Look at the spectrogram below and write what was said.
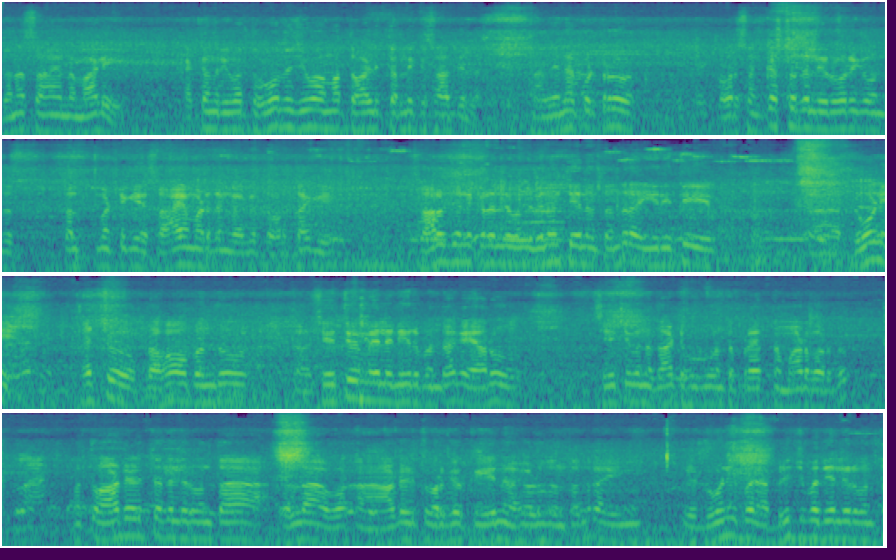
ಧನ ಸಹಾಯನ ಮಾಡಿ ಯಾಕಂದರೆ ಇವತ್ತು ಹೋದ ಜೀವ ಮತ್ತು ಹಳ್ಳಿ ತರಲಿಕ್ಕೆ ಸಾಧ್ಯ ಇಲ್ಲ. ನಾವೇನೇ ಕೊಟ್ಟರು ಅವರ ಸಂಕಷ್ಟದಲ್ಲಿರೋರಿಗೆ ಒಂದು ಸ್ವಲ್ಪ ಮಟ್ಟಿಗೆ ಸಹಾಯ ಮಾಡಿದಂಗೆ ಆಗುತ್ತೆ. ಹೊರತಾಗಿ ಸಾರ್ವಜನಿಕರಲ್ಲಿ ಒಂದು ವಿನಂತಿ ಏನಂತಂದ್ರೆ ಈ ರೀತಿ ದೋಣಿ ಹೆಚ್ಚು ಪ್ರಭಾವ ಬಂದು ಸೇತುವೆ ಮೇಲೆ ನೀರು ಬಂದಾಗ ಯಾರೂ ಸೇತುವೆಯನ್ನು ದಾಟಿ ಹೋಗುವಂಥ ಪ್ರಯತ್ನ ಮಾಡಬಾರ್ದು. ಮತ್ತು ಆಡಳಿತದಲ್ಲಿರುವಂಥ ಎಲ್ಲ ಆಡಳಿತ ವರ್ಗಕ್ಕೆ ಏನು ಹೇಳೋದು ಅಂತಂದ್ರೆ ಈ ದೋಣಿ ಬ, ಬ್ರಿಡ್ಜ್ ಬದಿಯಲ್ಲಿರುವಂಥ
